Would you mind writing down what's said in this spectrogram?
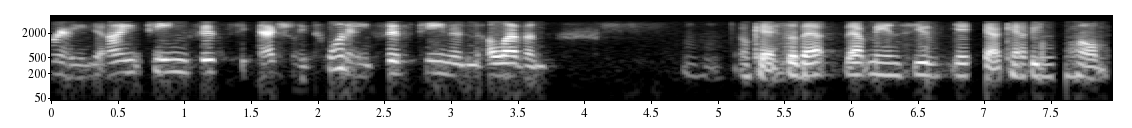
three. Nineteen, fifteen, actually twenty, fifteen, and 11. Mm-hmm. Okay, so that that means you yeah can't be home.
